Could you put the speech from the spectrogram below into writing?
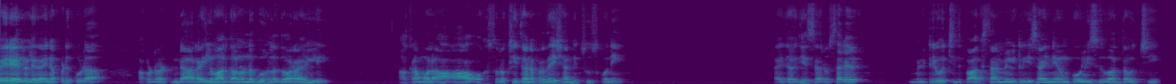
వేరే వెళ్ళలేదు. అయినప్పటికీ కూడా అక్కడ ఉన్నటువంటి ఆ రైలు మార్గాలు ఉన్న గుహల ద్వారా వెళ్ళి ఆ క్రమంలో ఆ- ఒక సురక్షితమైన ప్రదేశాన్ని చూసుకొని హైజాక్ చేశారు. సరే మిలిటరీ వచ్చింది. పాకిస్తాన్ మిలిటరీ సైన్యం పోలీసు అంతా వచ్చి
